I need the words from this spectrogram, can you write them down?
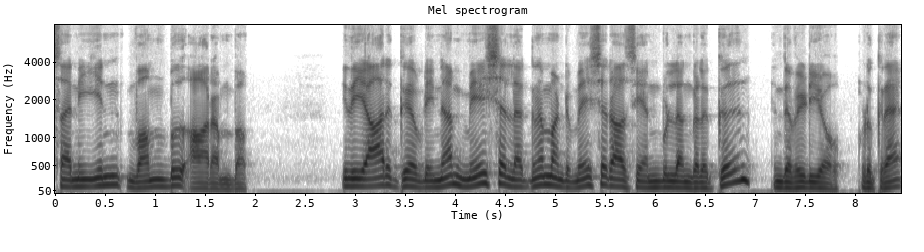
சனியின் வம்பு ஆரம்பம். இது யாருக்கு அப்படின்னா மேஷ லக்னம் அண்டு மேஷ ராசி அன்புள்ளங்களுக்கு இந்த வீடியோ கொடுக்குறேன்.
